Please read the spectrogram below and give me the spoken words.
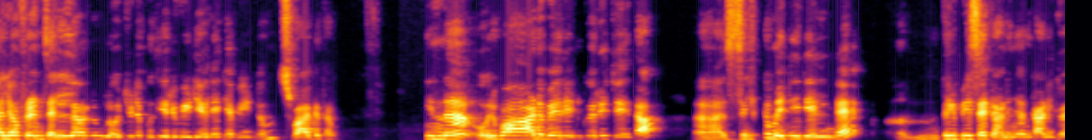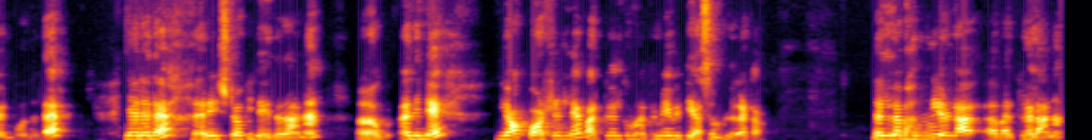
ഹലോ ഫ്രണ്ട്സ് എല്ലാവർക്കും ഗ്ലോജിയുടെ പുതിയൊരു വീഡിയോയിലേക്ക് വീണ്ടും സ്വാഗതം. ഇന്ന് ഒരുപാട് പേര് എൻക്വയറി ചെയ്ത സിൽക്ക് മെറ്റീരിയലിന്റെ ത്രീ പീസ് സെറ്റാണ് ഞാൻ കാണിക്കുവാൻ പോകുന്നത്. ഞാനത് റീസ്റ്റോക്ക് ചെയ്തതാണ്. അതിന്റെ യോക്ക് പോർഷനിലെ വർക്കുകൾക്ക് മാത്രമേ വ്യത്യാസമുള്ളൂ കേട്ടോ. നല്ല ഭംഗിയുള്ള വർക്കുകളാണ്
